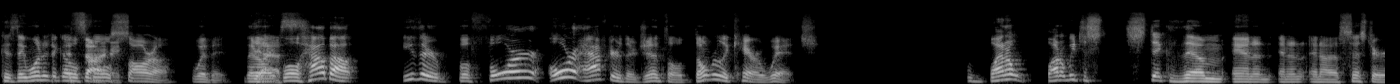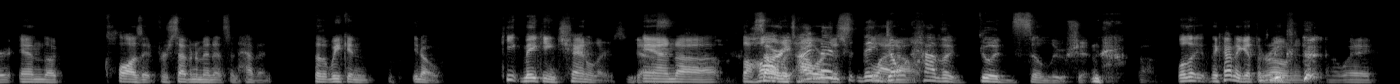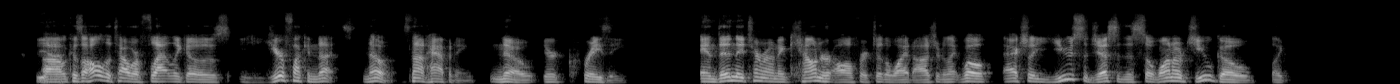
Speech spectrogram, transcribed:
because they wanted to go Sorry. full Shara with it. They're like, well, how about either before or after they're gentle? Don't really care which. Why don't Why don't we just stick them and an, and, an, and a sister in the closet for seven minutes in heaven, so that we can, you know, keep making channelers Yes. and uh the hall Sorry, of the I tower meant just they don't out. have a good solution. well they, they kind of get their own in, in a way yeah. because the Hall of the Tower flatly goes, "You're fucking nuts. No, it's not happening. No, you're crazy." And then they turn around and counter offer to the White Ajah, and like, "Well, actually, you suggested this, so why don't you go like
